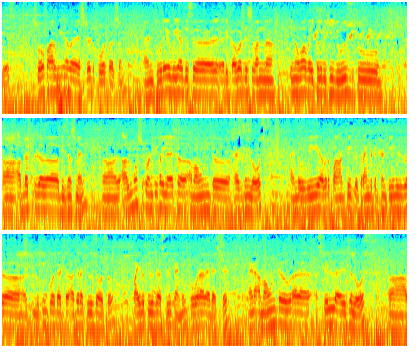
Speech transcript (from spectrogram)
case. So far, we have arrested four person, and today we have this uh, recovered this one uh, Innova vehicle which is used to uh, abduct the businessman. Uh, almost 25 lakh uh, amount uh, has been lost, and we our party crime detection team is looking for that other accused also. Five accused are still pending, four are arrested, and amount still is lost. Uh.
